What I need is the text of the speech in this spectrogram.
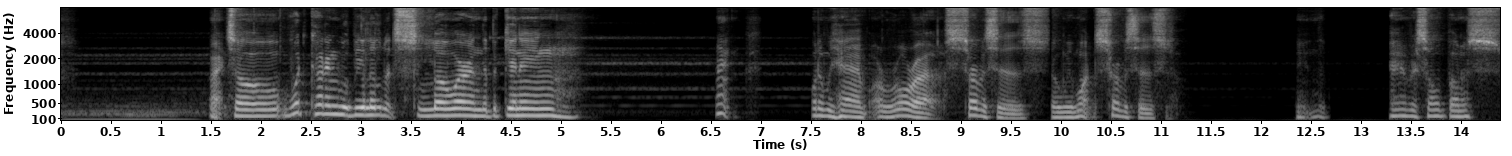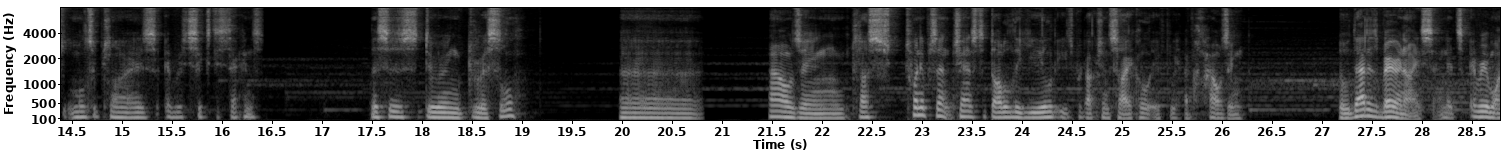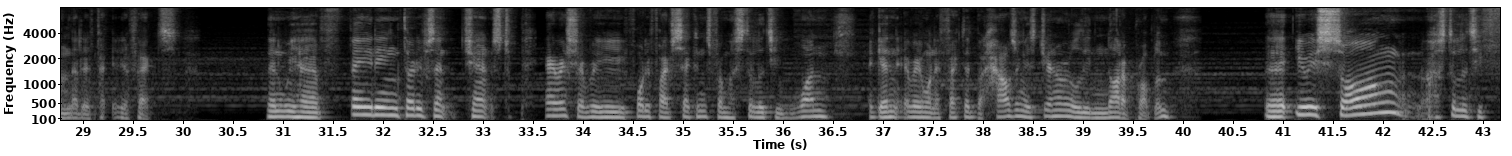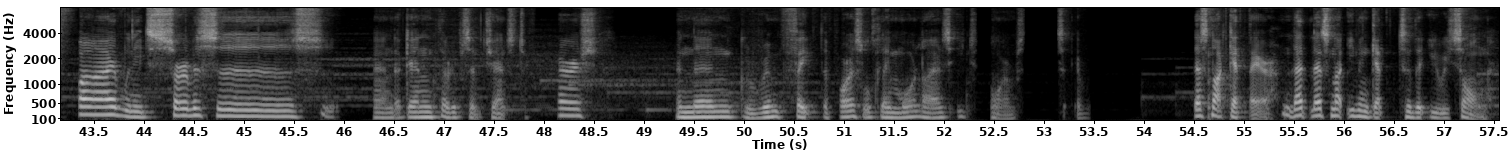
Alright, so wood cutting will be a little bit slower in the beginning. Right. What do we have? Aurora services. So we want services. The result bonus multiplies every 60 seconds. This is doing drizzle. Uh, housing plus 20% chance to double the yield each production cycle if we have housing. So that is very nice, and it's everyone that it affects. Then we have fading, 30% chance to perish every 45 seconds from hostility 1. Again, everyone affected, but housing is generally not a problem. Uh, Eerie Song, hostility 5. We need services, and again, 30% chance to perish. And then Grim Fate, the forest will claim more lives each storm. Let's not get there. Let, let's not even get to the eerie song.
